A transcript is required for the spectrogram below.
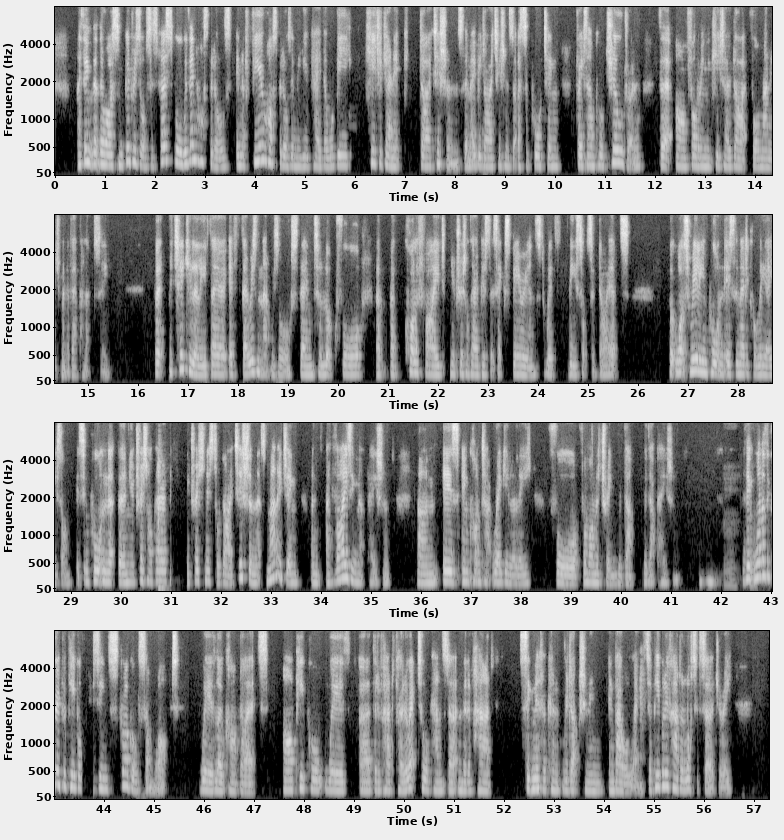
I think that there are some good resources. First of all, within hospitals, in a few hospitals in the UK, there will be ketogenic dietitians. There may be dietitians that are supporting, for example, children that are following the keto diet for management of epilepsy. But particularly if there if there isn't that resource, then to look for a, a qualified nutritional therapist that's experienced with these sorts of diets. But what's really important is the medical liaison. It's important that the nutritional therapist, nutritionist, or dietitian that's managing and advising that patient um, is in contact regularly for for monitoring with that with that patient. Mm-hmm. I think one of the group of people I've seen struggle somewhat with low carb diets are people with uh, that have had colorectal cancer and that have had significant reduction in, in bowel length. So people who've had a lot of surgery,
